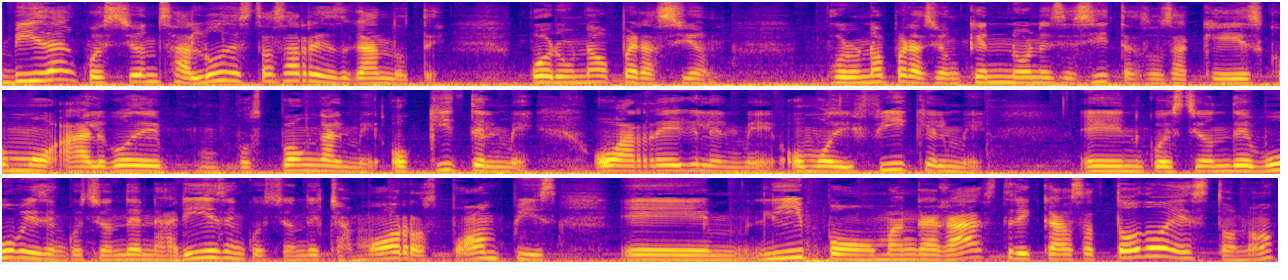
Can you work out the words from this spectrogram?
vida, en cuestión salud, estás arriesgándote por una operación por una operación que no necesitas, o sea, que es como algo de pues pónganme o quítenme o arréglenme o modifíquenme en cuestión de boobies, en cuestión de nariz, en cuestión de chamorros, pompis, em, lipo, manga gástrica, o sea, todo esto, ¿no?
